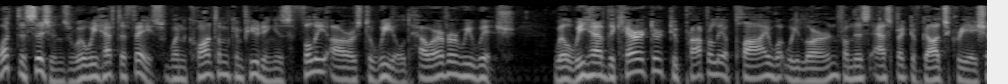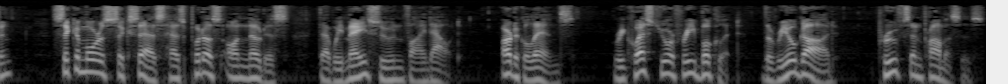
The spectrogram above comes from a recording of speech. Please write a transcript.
What decisions will we have to face when quantum computing is fully ours to wield however we wish? Will we have the character to properly apply what we learn from this aspect of God's creation? Sycamore's success has put us on notice that we may soon find out. Article ends. Request your free booklet, The Real God, Proofs and Promises.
